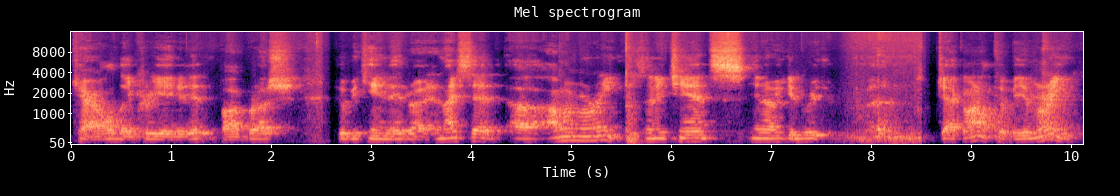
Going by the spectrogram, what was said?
Carol they created it Bob Brush who became the head writer. And I said, uh, I'm a Marine. Is there any chance, you know, he could, re- uh, Jack Arnold could be a Marine?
